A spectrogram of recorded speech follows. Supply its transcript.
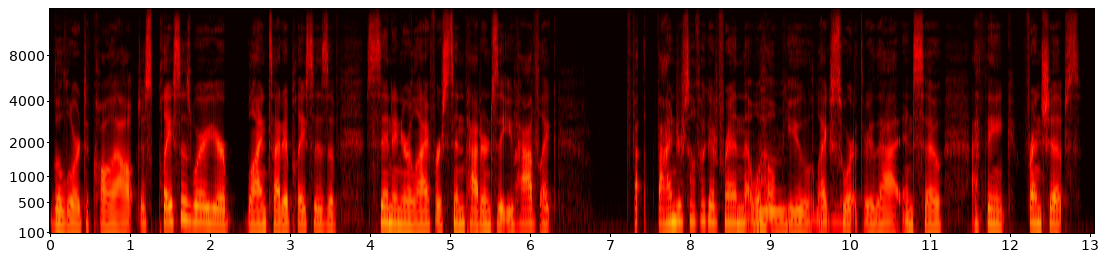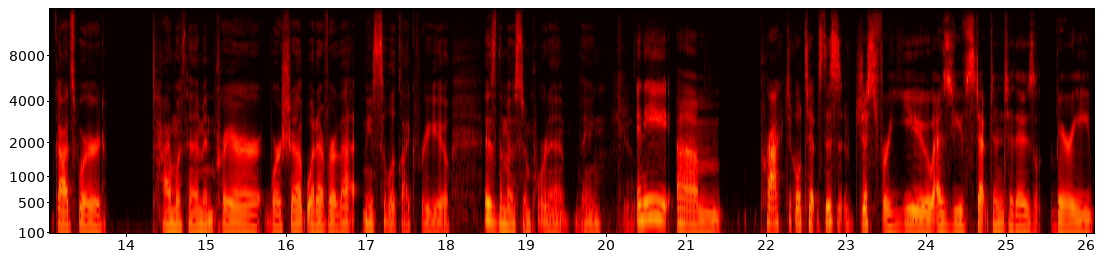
the Lord to call out just places where you're blindsided, places of sin in your life or sin patterns that you have, like f- find yourself a good friend that will help Mm. you like sort through that. And so I think friendships, God's word, time with Him in prayer, worship, whatever that needs to look like for you is the most important thing. Any um, practical tips? This is just for you as you've stepped into those very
